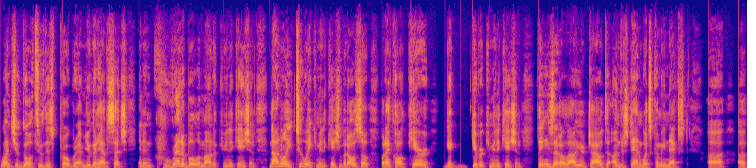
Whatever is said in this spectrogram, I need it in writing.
once you go through this program, you're going to have such an incredible amount of communication, not only two way communication, but also what I call caregiver communication, things that allow your child to understand what's coming next, uh, uh,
